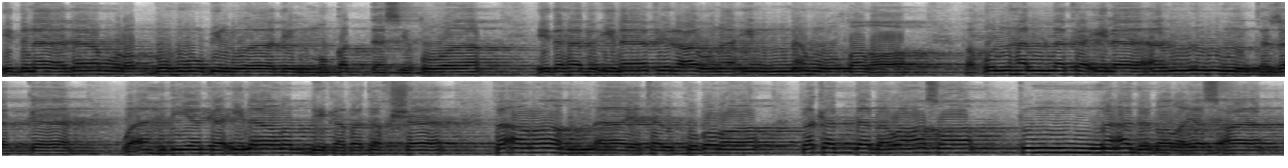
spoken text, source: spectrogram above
إذ ناداه ربه بالواد المقدس طوى اذهب إلى فرعون إنه طغى فقل هل لك إلى أن تزكى وأهديك إلى ربك فتخشى فأراه الآية الكبرى فكذب وعصى ثم أدبر يسعى.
